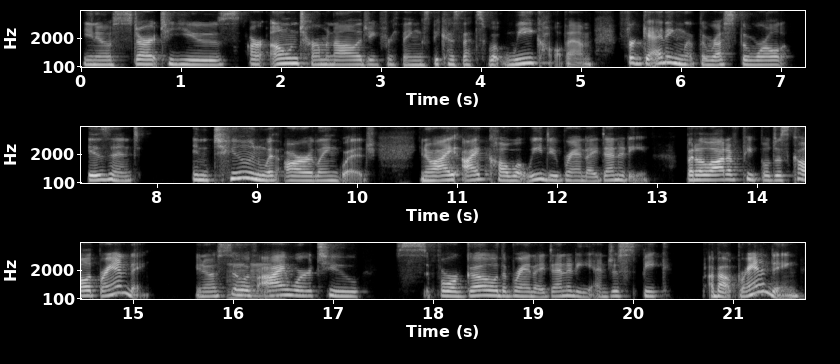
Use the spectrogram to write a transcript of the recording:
you know start to use our own terminology for things because that's what we call them forgetting that the rest of the world isn't in tune with our language. You know, I I call what we do brand identity, but a lot of people just call it branding. You know, so mm-hmm. if I were to forego the brand identity and just speak about branding,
